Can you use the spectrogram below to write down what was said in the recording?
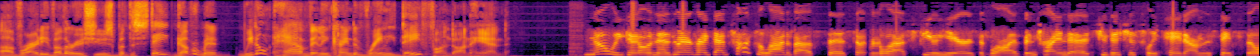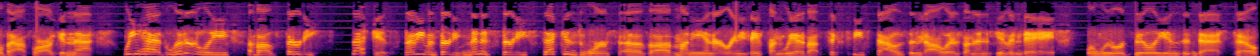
a variety of other issues. But the state government, we don't have any kind of rainy day fund on hand. No, we don't. As a matter of fact, I've talked a lot about this over the last few years while I've been trying to judiciously pay down the state's bill backlog in that we had literally about 30 seconds, not even 30 minutes, 30 seconds worth of uh, money in our rainy day fund. We had about $60,000 on any given day when we were billions in debt. So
